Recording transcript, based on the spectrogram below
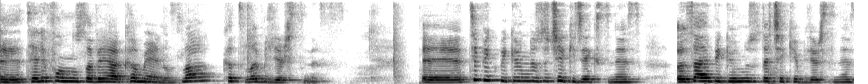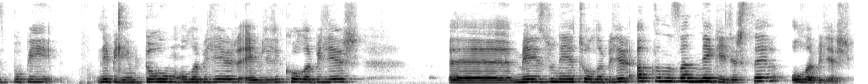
e, telefonunuzla veya kameranızla katılabilirsiniz. E, tipik bir gününüzü çekeceksiniz. Özel bir gününüzü de çekebilirsiniz. Bu bir ne bileyim doğum olabilir, evlilik olabilir, e, mezuniyet olabilir. Aklınıza ne gelirse olabilir.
